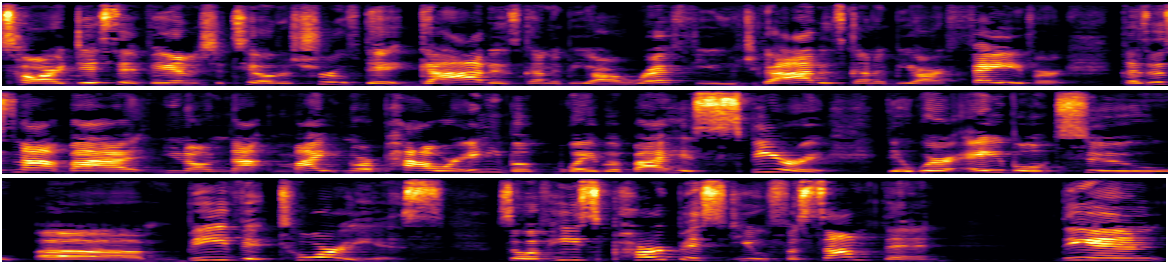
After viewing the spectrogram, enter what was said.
to our disadvantage to tell the truth that God is going to be our refuge. God is going to be our favor. Because it's not by, you know, not might nor power any way, but by his spirit that we're able to um, be victorious. So if he's purposed you for something, then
